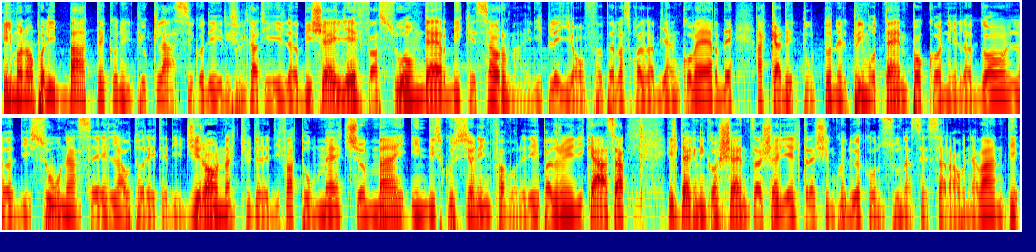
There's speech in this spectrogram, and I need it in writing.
Il Monopoli batte con il più classico dei risultati il Biceglie e fa suo un derby che sa ormai di playoff per la squadra biancoverde. Accade tutto nel primo tempo con il gol di Sunas e l'autorete di Giron a chiudere di fatto un match mai in discussione in favore dei padroni di casa. Il tecnico Scienza sceglie il 3-5-2 con Sunas e Sarao in avanti,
